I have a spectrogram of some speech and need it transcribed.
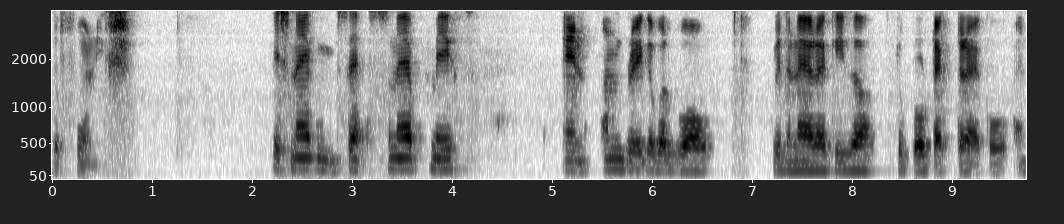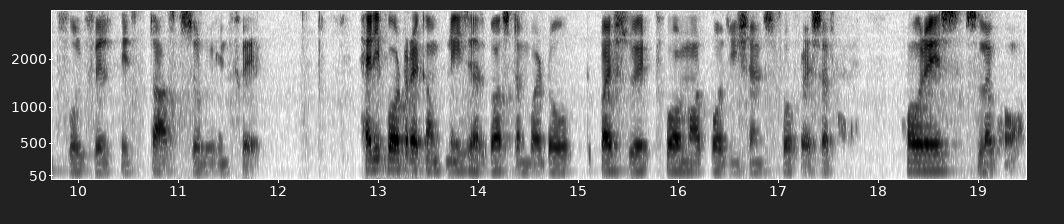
the Phoenix. Snape makes an unbreakable vow with Narcissa to protect Draco and fulfill his task should he fail. Harry Potter accompanies Albus Dumbledore to persuade former Potions Professor Horace Slughorn.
